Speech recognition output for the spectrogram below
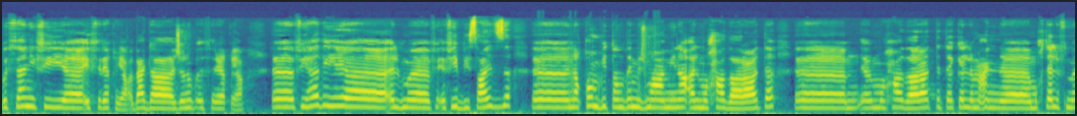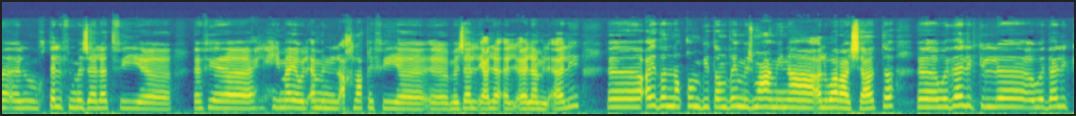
والثاني في إفريقيا. بعد جنوب إفريقيا. في هذه في بيسايدز نقوم بتنظيم مجموعة من المحاضرات. محاضرات تتكلم عن مختلف مختلف المجالات في في الحماية والأمن الأخلاقي في مجال الإعلام الآلي. أيضا نقوم بتنظيم مجموعة من الورشات. وذلك وذلك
